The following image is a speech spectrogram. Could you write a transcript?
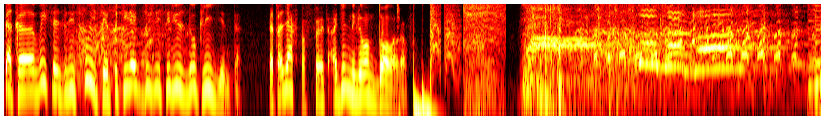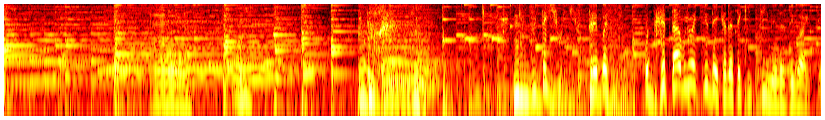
Так, а ви зараз ризикуєте потеряти дуже серйозного клієнта. эта яхта стоит 1 миллион долларов. Треба ж підготавлювати людей, коли такі ціни називаєте.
